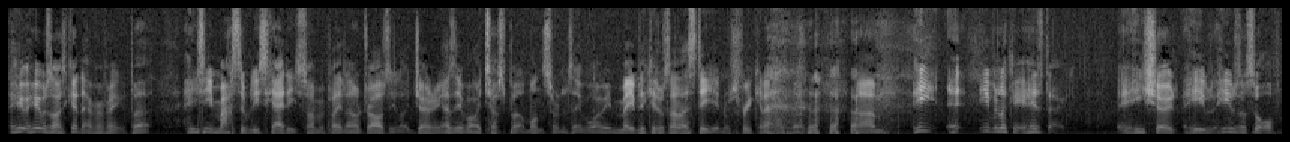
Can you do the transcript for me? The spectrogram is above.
he, he was a nice kid and everything, but he seemed massively scared each time I played Eldrazi, like generally as if I just put a monster on the table. I mean, maybe the kid was on LSD and was freaking out, but um, he, he- even looking at his deck, he showed he he was a sort of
